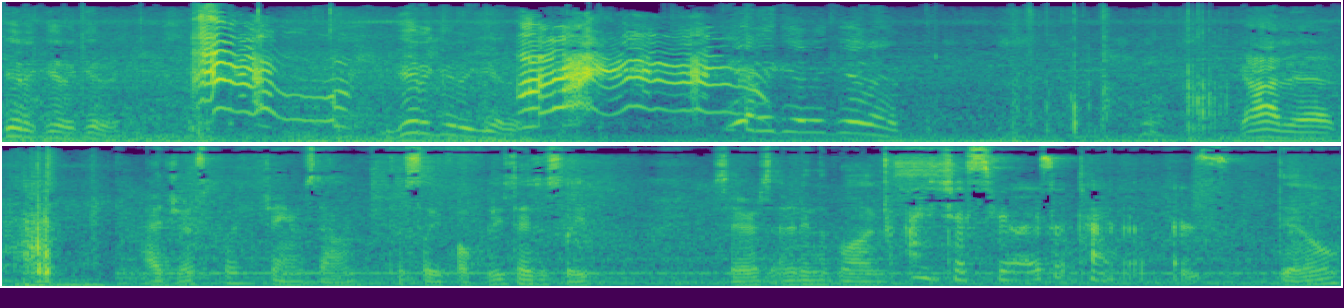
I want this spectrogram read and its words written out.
Get it, get it, get it. Get it, get it, get it. Get it, get it, get it. Got it. I just put James down to sleep. Hopefully he stays asleep. Sarah's editing the vlogs. I just realized what time it was. Dill,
